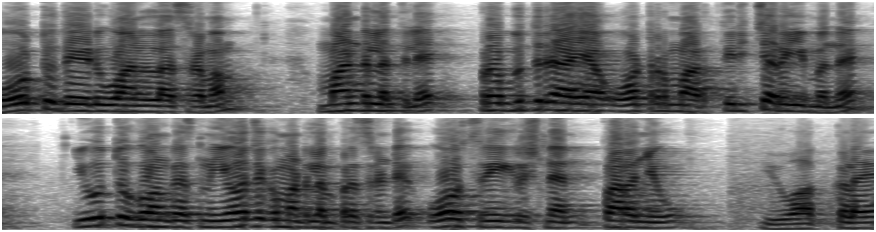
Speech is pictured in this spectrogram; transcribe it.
വോട്ട് തേടുവാനുള്ള ശ്രമം മണ്ഡലത്തിലെ പ്രബുദ്ധരായ വോട്ടർമാർ തിരിച്ചറിയുമെന്ന് യൂത്ത് കോൺഗ്രസ് നിയോജക മണ്ഡലം പ്രസിഡന്റ് ഒ ശ്രീകൃഷ്ണൻ പറഞ്ഞു. യുവാക്കളെ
